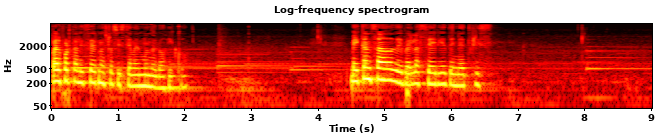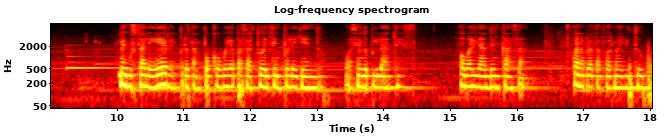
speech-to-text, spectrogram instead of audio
para fortalecer nuestro sistema inmunológico. Me he cansado de ver las series de Netflix. Me gusta leer, pero tampoco voy a pasar todo el tiempo leyendo o haciendo pilates o bailando en casa con la plataforma de YouTube.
